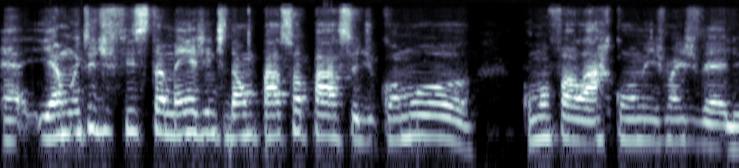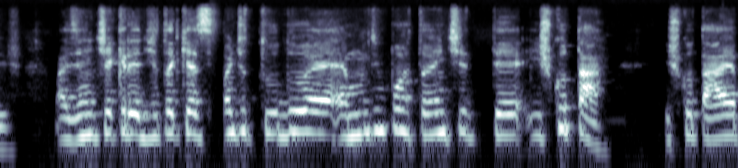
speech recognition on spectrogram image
É, e é muito difícil também a gente dar um passo a passo de como, como falar com homens mais velhos. Mas a gente acredita que, acima de tudo, é, é muito importante ter, escutar escutar é,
